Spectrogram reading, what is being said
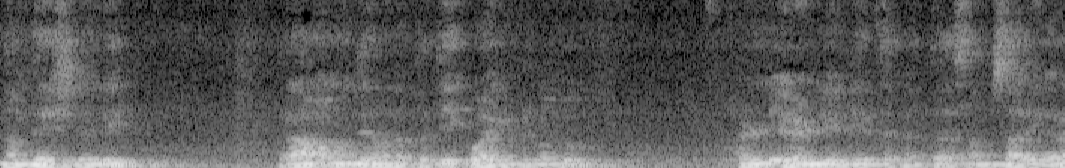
ನಮ್ಮ ದೇಶದಲ್ಲಿ ರಾಮ ಮಂದಿರವನ್ನು ಪ್ರತೀಕವಾಗಿಟ್ಟುಕೊಂಡು ಹಳ್ಳಿ ಹಳ್ಳಿಯಲ್ಲಿ ಇರ್ತಕ್ಕಂಥ ಸಂಸಾರಿಗರ,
